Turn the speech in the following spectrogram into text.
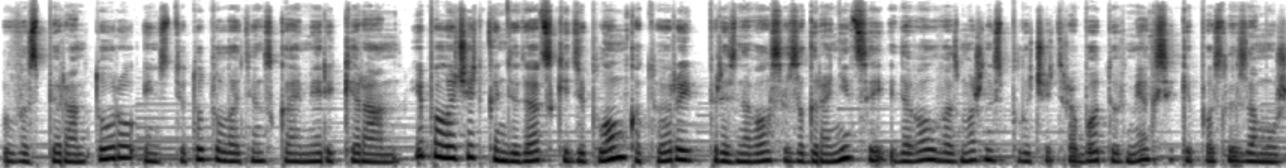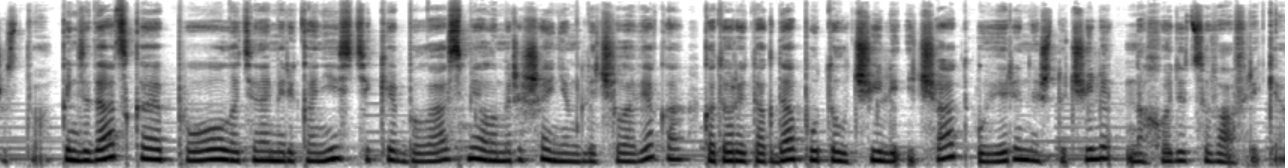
в аспирантуру Института Латинской Америки РАН и получить кандидатский диплом, который признавался за границей и давал возможность получить работу в Мексике после замужества. Кандидатская по латиноамериканистике была смелым решением для человека, который тогда путал Чили и Чад, уверенный, что Чили находится в Африке.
